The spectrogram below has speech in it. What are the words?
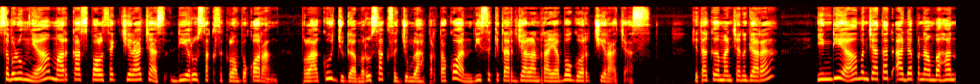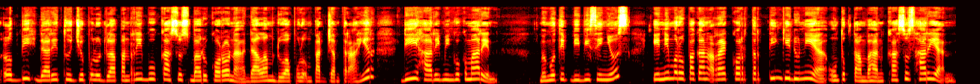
Sebelumnya, markas Polsek Ciracas dirusak sekelompok orang. Pelaku juga merusak sejumlah pertokoan di sekitar Jalan Raya Bogor, Ciracas. Kita ke mancanegara. India mencatat ada penambahan lebih dari 78 ribu kasus baru corona dalam 24 jam terakhir di hari Minggu kemarin. Mengutip BBC News, ini merupakan rekor tertinggi dunia untuk tambahan kasus harian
